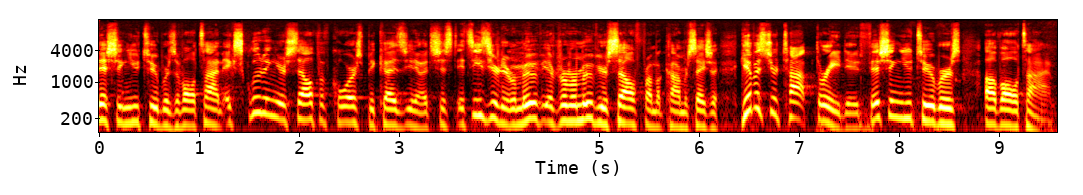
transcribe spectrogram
fishing YouTubers of all time, excluding yourself, of course, because you know it's just it's easier to remove to remove yourself from a conversation. Give us your top three, dude, fishing YouTubers of all time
